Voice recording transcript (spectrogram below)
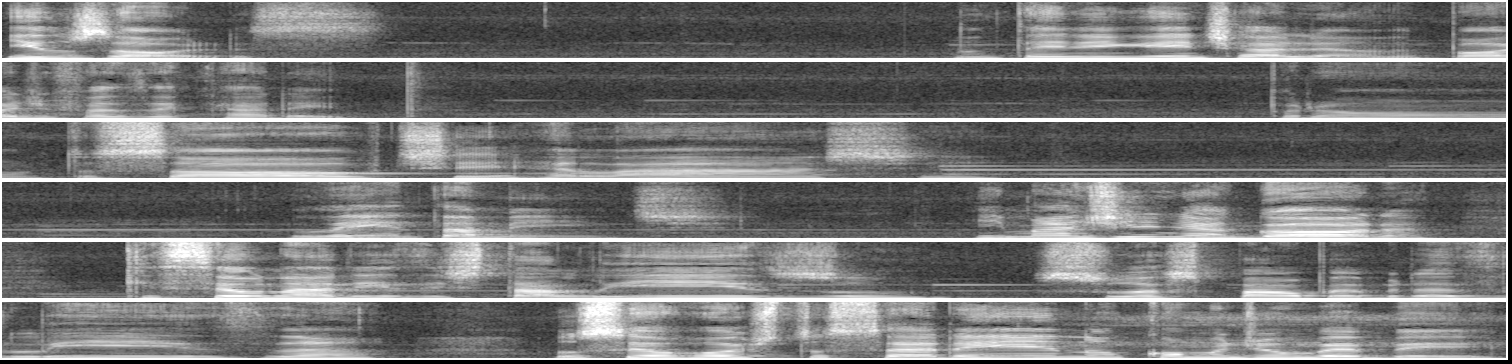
e os olhos. Não tem ninguém te olhando. Pode fazer careta. Pronto. Solte, relaxe. Lentamente. Imagine agora que seu nariz está liso, suas pálpebras lisas, o seu rosto sereno como de um bebê.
